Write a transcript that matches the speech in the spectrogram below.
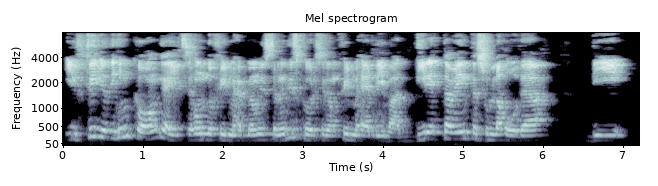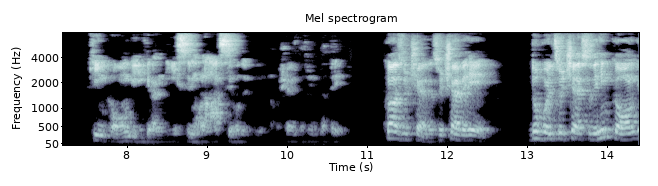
Il figlio di King Kong è il secondo film che abbiamo visto nei discorsi, ed è un film che arriva direttamente sulla coda di King Kong, il grandissimo classico del 1933. Cosa succede? Succede che dopo il successo di King Kong,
